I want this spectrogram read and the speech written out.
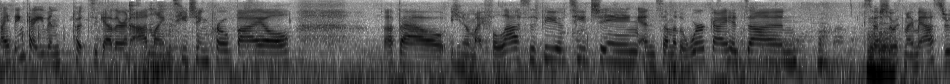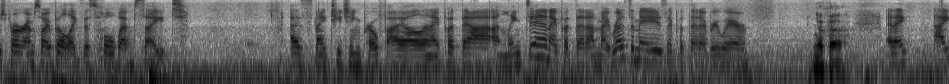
I think I even put together an online teaching profile about you know my philosophy of teaching and some of the work I had done, especially with my master's program. So I built like this whole website as my teaching profile, and I put that on LinkedIn. I put that on my resumes. I put that everywhere, okay and I I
